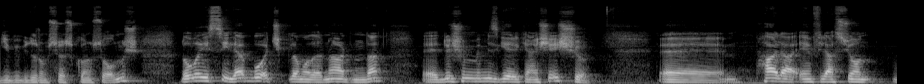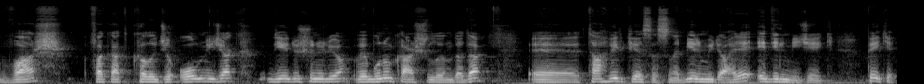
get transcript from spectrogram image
gibi bir durum söz konusu olmuş. Dolayısıyla bu açıklamaların ardından e, düşünmemiz gereken şey şu. E, hala enflasyon var fakat kalıcı olmayacak diye düşünülüyor ve bunun karşılığında da tahvil piyasasına bir müdahale edilmeyecek. Peki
